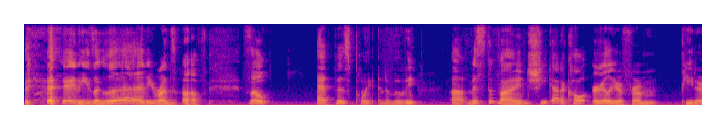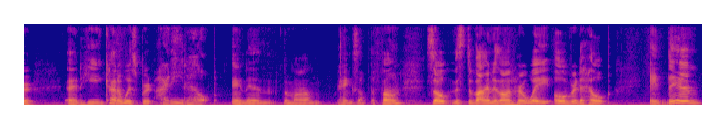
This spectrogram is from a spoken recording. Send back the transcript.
and he's like, and he runs off. So at this point in the movie, uh, Miss Divine, she got a call earlier from Peter, and he kind of whispered, I need help. And then the mom hangs up the phone. So Miss Divine is on her way over to help. And then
